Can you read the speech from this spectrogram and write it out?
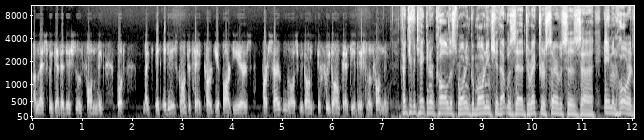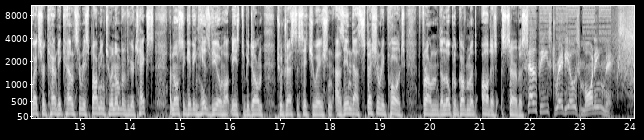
unless we get additional funding. But like it, it is going to take 30 or 40 years for certain roads to be done if we don't get the additional funding. Thank you for taking our call this morning. Good morning to you. That was uh, Director of Services uh, Eamon Hoare at Wexford County Council responding to a number of your texts and also giving his view on what needs to be done to address the situation, as in that special report from the Local Government Audit Service. Southeast Radio's morning mix.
